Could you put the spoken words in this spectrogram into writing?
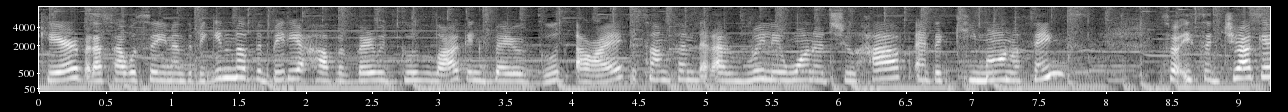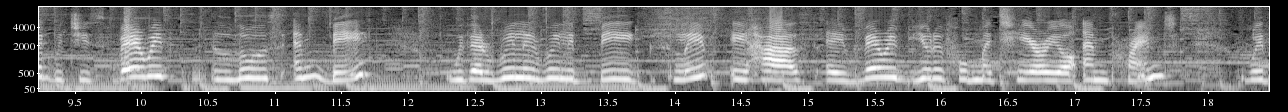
scared but as I was saying at the beginning of the video I have a very good luck and very good eye. It's something that I really wanted to have and the kimono things. So it's a jacket which is very loose and big with a really really big sleeve. It has a very beautiful material and print with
